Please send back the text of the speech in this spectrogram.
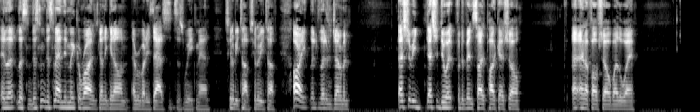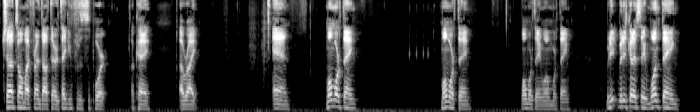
eh, listen. This this man didn't make a run. He's gonna get on everybody's ass this week, man. It's gonna be tough. It's gonna be tough. All right, ladies and gentlemen, that should be that should do it for the Vince Saiz Podcast Show, uh, NFL show. By the way, shout out to all my friends out there. Thank you for the support. Okay, all right, and one more thing. One more thing. One more thing. One more thing. We we just gotta say one thing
